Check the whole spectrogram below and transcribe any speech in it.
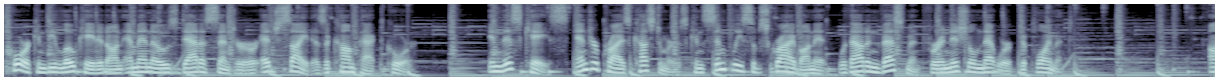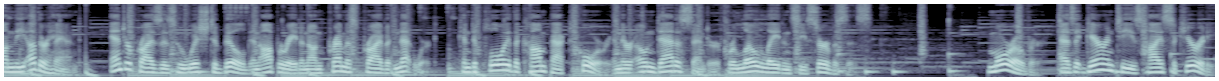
core can be located on MNO's data center or edge site as a compact core. In this case, enterprise customers can simply subscribe on it without investment for initial network deployment. On the other hand, enterprises who wish to build and operate an on-premise private network can deploy the compact core in their own data center for low latency services. Moreover, as it guarantees high security,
